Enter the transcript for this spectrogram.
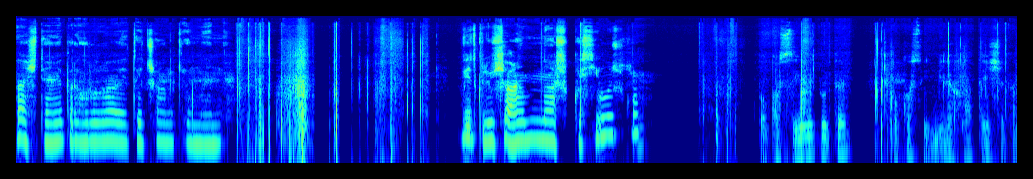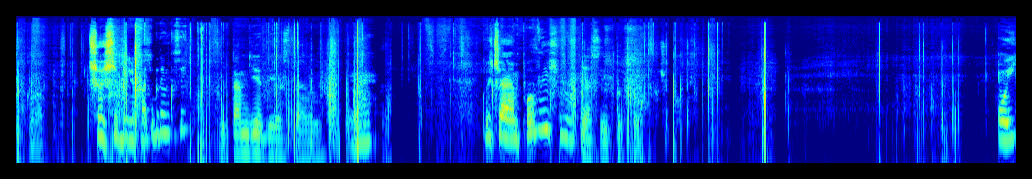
Бачите, не прогружає тачанки у мене. Відключаємо нашу косілочку. Покосили тут. е, Покосить біля хати і ще там клапки. Що ще біля хати будемо косити? Ну там деди оставили. Мгм. Включаємо повишену. Я собі потопчу. Ой.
